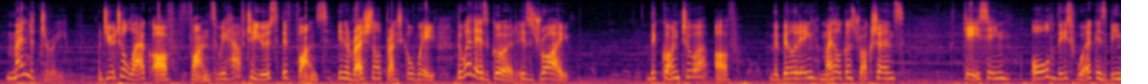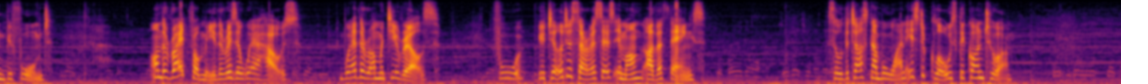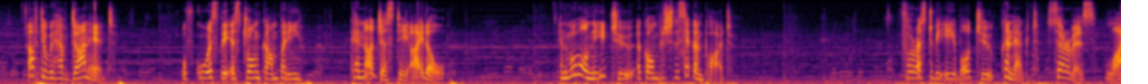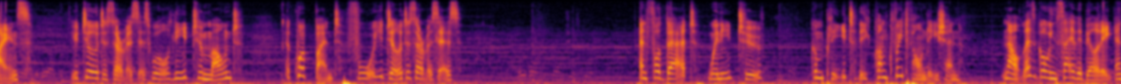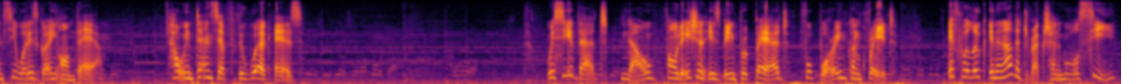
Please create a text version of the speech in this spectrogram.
mandatory. Due to lack of funds, we have to use the funds in a rational, practical way. The weather is good, it's dry. The contour of the building, metal constructions, casing, all this work is being performed. On the right from me, there is a warehouse where the raw materials for utility services, among other things. So the task number one is to close the contour. After we have done it, of course, the Astron company cannot just stay idle. And we will need to accomplish the second part. For us to be able to connect service lines, utility services, we will need to mount equipment for utility services. And for that, we need to complete the concrete foundation. Now, let's go inside the building and see what is going on there. How intensive the work is. We see that now foundation is being prepared for pouring concrete. If we look in another direction, we will see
